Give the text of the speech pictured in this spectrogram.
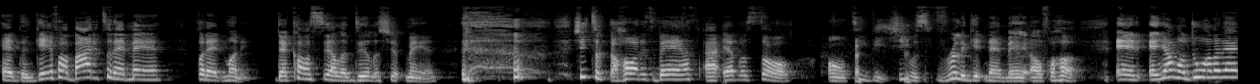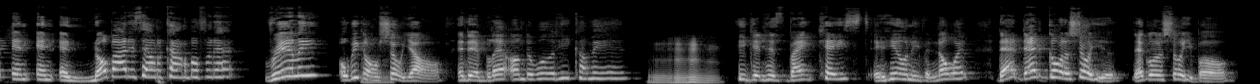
had done gave her body to that man for that money. That car seller dealership man. she took the hardest bath I ever saw on TV. She was really getting that man off of her. And and y'all gonna do all of that and and and nobody's held accountable for that? Really? Or we gonna show y'all. And then Blair Underwood, he come in. Mm-hmm. He getting his bank cased and he don't even know it. That that go to show you. That go to show you, Bob.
